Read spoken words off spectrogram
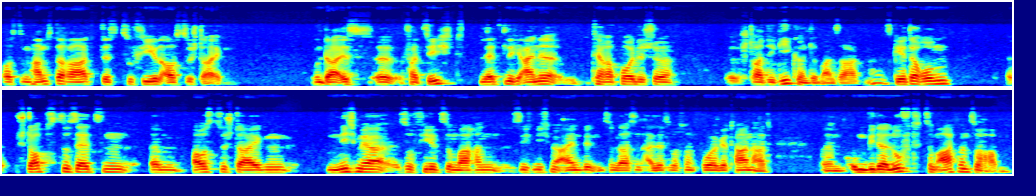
aus dem Hamsterrad des zu viel auszusteigen. Und da ist äh, Verzicht letztlich eine therapeutische äh, Strategie, könnte man sagen. Ne? Es geht darum, Stops zu setzen, ähm, auszusteigen, nicht mehr so viel zu machen, sich nicht mehr einbinden zu lassen, alles, was man vorher getan hat, ähm, um wieder Luft zum Atmen zu haben.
